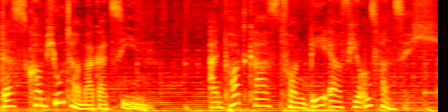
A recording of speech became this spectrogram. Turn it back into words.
Das Computermagazin. Ein Podcast von BR24.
